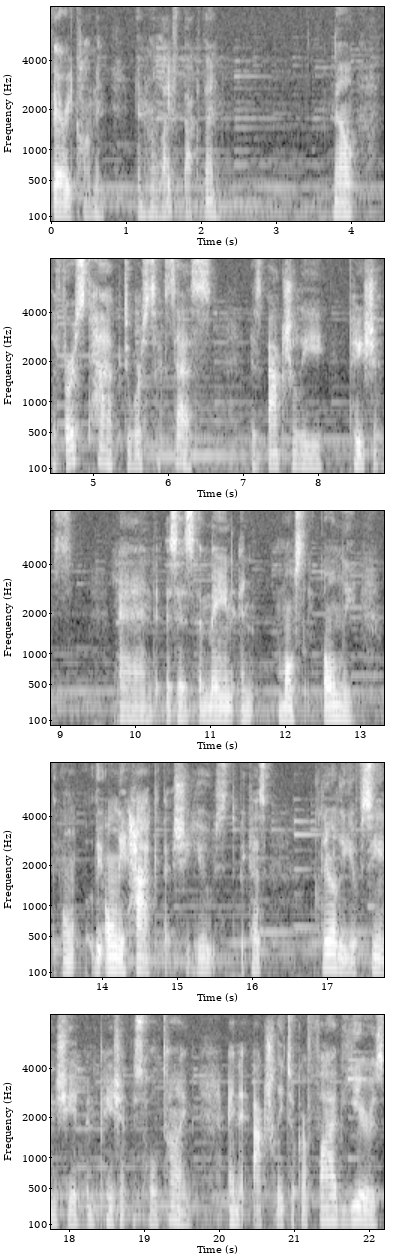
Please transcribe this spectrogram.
very common in her life back then. Now, the first hack to her success is actually patience. And this is the main and mostly only the, on- the only hack that she used because clearly you've seen she had been patient this whole time and it actually took her 5 years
